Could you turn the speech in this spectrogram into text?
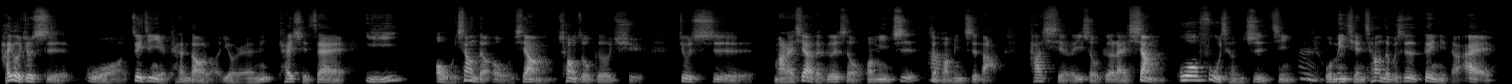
还有就是，我最近也看到了有人开始在以偶像的偶像创作歌曲，就是马来西亚的歌手黄明志，叫黄明志吧，他写了一首歌来向郭富城致敬。嗯，我们以前唱的不是对你的爱。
